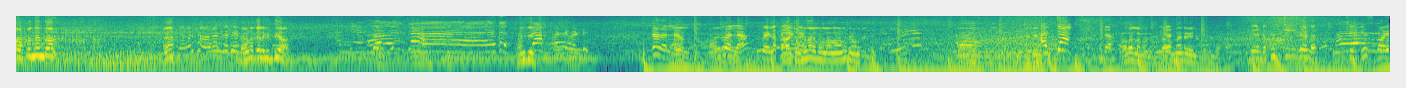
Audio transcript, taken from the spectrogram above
തപ്പുന്ന എന്താ? ചാണക്കല്ല കിട്ടിയാ? ചുമന്ന അതാണ് ചാണക്കല്ല് അതല്ല മനസ്സിലായി അമ്മേന്റെ കയ്യിലുണ്ട്. കുറ്റി ഇതുണ്ട് ശരിക്കും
